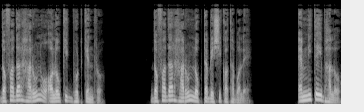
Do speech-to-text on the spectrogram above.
দফাদার হারুন ও অলৌকিক ভোটকেন্দ্র দফাদার হারুন লোকটা বেশি কথা বলে। এমনিতেই ভালো।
